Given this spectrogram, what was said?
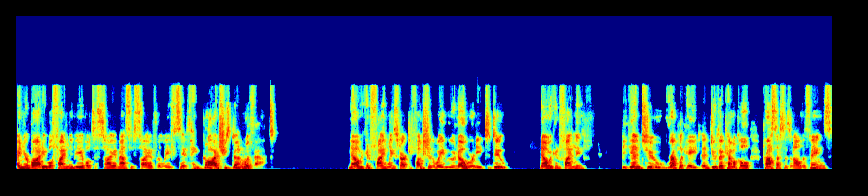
And your body will finally be able to sigh a massive sigh of relief, say, Thank God she's done with that. Now we can finally start to function the way we know we need to do. Now we can finally begin to replicate and do the chemical processes and all the things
